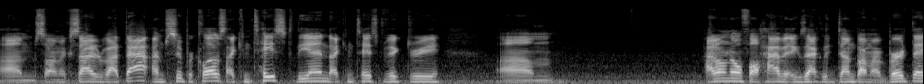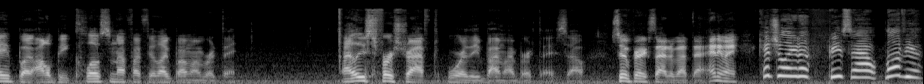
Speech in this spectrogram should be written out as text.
Um, so I'm excited about that. I'm super close. I can taste the end. I can taste victory. Um, I don't know if I'll have it exactly done by my birthday, but I'll be close enough. I feel like by my birthday. At least first draft worthy by my birthday. So super excited about that. Anyway, catch you later. Peace out. Love you.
